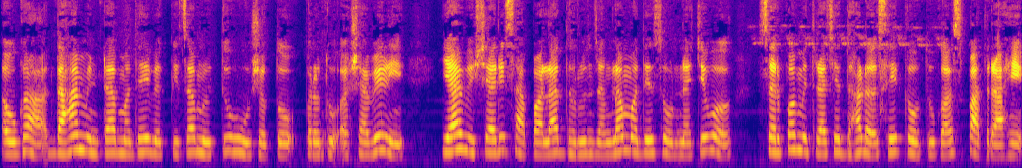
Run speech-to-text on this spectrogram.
अवघा दहा मिनिटांमध्ये व्यक्तीचा मृत्यू होऊ शकतो. परंतु अशा वेळी या विषारी सापाला धरून जंगलामध्ये सोडण्याचे व सर्पमित्राचे धाडस हे कौतुकास पात्र आहे.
